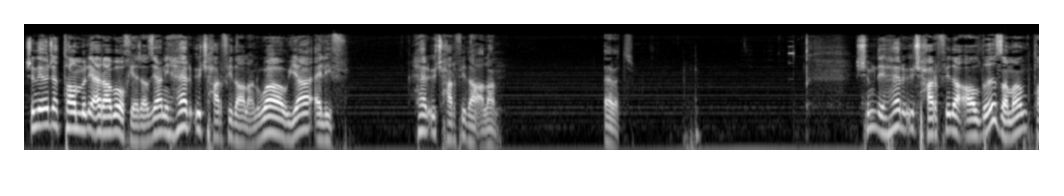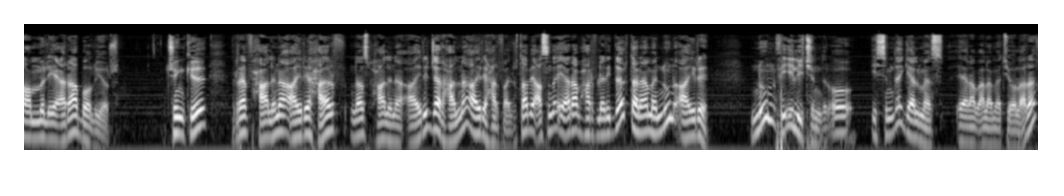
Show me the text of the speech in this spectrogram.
Şimdi önce tammül i'rabı okuyacağız. Yani her üç harfi de alan. Vav, ya, elif. Her üç harfi de alan. Evet. Şimdi her üç harfi de aldığı zaman tammül i'rab oluyor. Çünkü ref haline ayrı harf, nasb haline ayrı, cer haline ayrı harf alıyor. Tabi aslında i'rab harfleri dört tane ama nun ayrı. Nun fiil içindir. O isimde gelmez i'rab alameti olarak.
